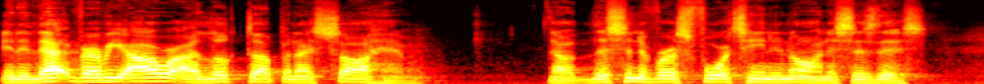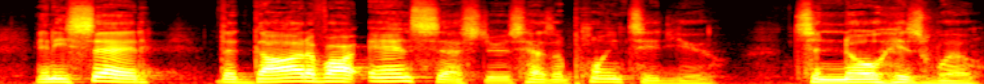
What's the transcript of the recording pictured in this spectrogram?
And in that very hour I looked up and I saw him. Now listen to verse 14 and on. It says this And he said, The God of our ancestors has appointed you to know his will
